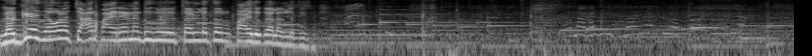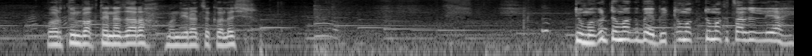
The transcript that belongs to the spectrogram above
लगेच एवढं चार पायऱ्याने दु चढले तर पाय दुखायला लागलं तिचं. वरतून बघताय नजारा मंदिराचं कलश. टुमक टुमक बेबी टुमक टुमक चाललेली आहे.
